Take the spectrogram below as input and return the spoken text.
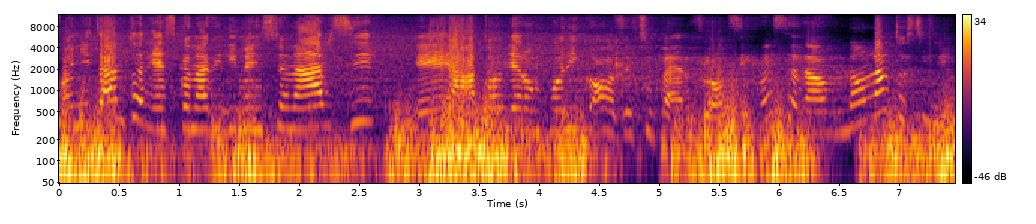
ogni tanto riescono a ridimensionarsi e a togliere un po' di cose superfluo. Sì questo da, da un lato sì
